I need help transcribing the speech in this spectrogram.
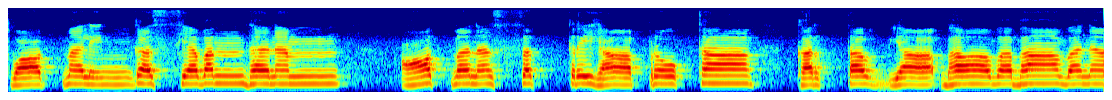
स्वात्मलिङ्गस्य वन्दनम्। आत्मनः सत्क्रिया प्रोक्ता कर्तव्या भावभावना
